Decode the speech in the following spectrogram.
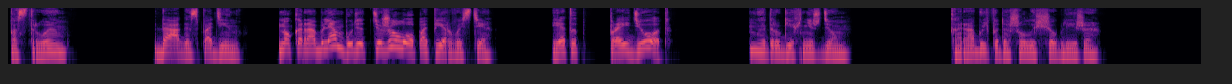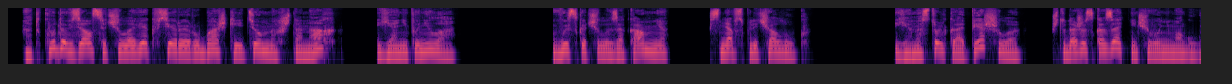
«Построим?» «Да, господин, но кораблям будет тяжело по первости. Этот пройдет. Мы других не ждем». Корабль подошел еще ближе. Откуда взялся человек в серой рубашке и темных штанах, я не поняла. Выскочила за камня, сняв с плеча лук. Я настолько опешила, что даже сказать ничего не могу.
